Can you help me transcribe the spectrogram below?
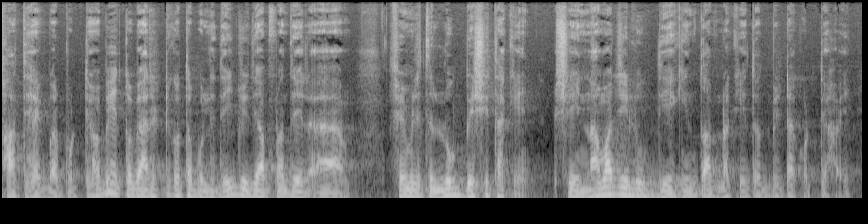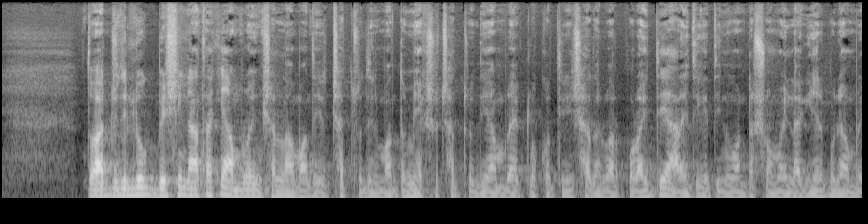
ফাতে একবার পড়তে হবে। তবে আরেকটি কথা বলে দিই যদি আপনাদের ফ্যামিলিতে লোক বেশি থাকে সেই নামাজি লোক দিয়ে কিন্তু আপনাকে এই তদবিরটা করতে হয়। তো আর যদি লোক বেশি না থাকে আমরা ইনশাল্লাহ আমাদের ছাত্রদের মাধ্যমে একশো ছাত্র দিয়ে আমরা এক লক্ষ তিরিশ হাজার বার পড়াইতে আড়াই থেকে তিন ঘণ্টা সময় লাগিয়ে এরপরে আমরা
